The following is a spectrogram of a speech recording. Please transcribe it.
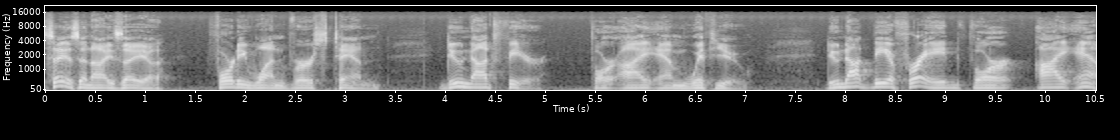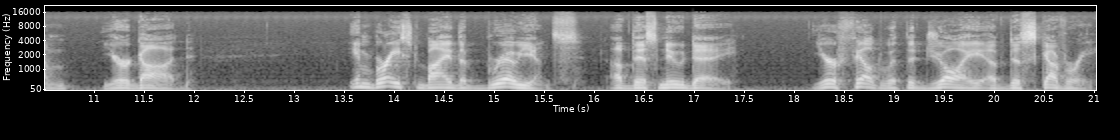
It says in Isaiah 41, verse 10 Do not fear, for I am with you. Do not be afraid, for I am your God. Embraced by the brilliance of this new day, you're filled with the joy of discovery.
